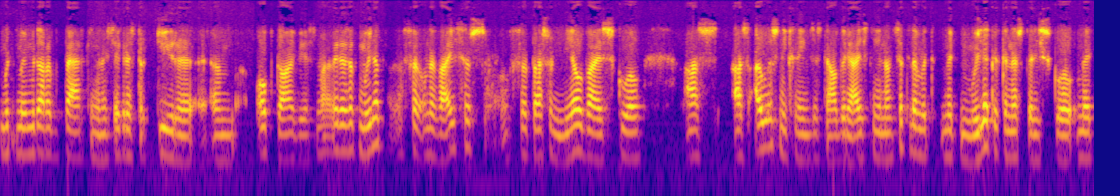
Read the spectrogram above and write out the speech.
moet moet, moet daar 'n beperking en 'n sekere strukture um, op daai wees. Maar dit is ook moeilik vir onderwysers of vir personeel by 'n skool as as ouers nie grense stel by die huis nie en dan sit hulle met met moeilike kinders by die skool, met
